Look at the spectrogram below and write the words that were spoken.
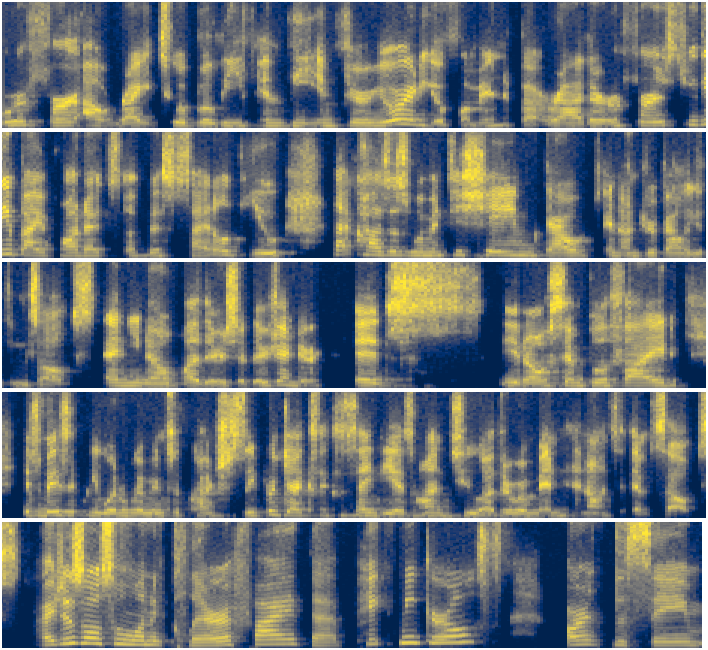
refer outright to a belief in the inferiority of women, but rather refers to the byproducts of the societal view that causes women to shame, doubt, and undervalue themselves and, you know, others of their gender. It's, you know, simplified. It's basically when women subconsciously project sexist ideas onto other women and onto themselves. I just also want to clarify that pick me girls aren't the same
